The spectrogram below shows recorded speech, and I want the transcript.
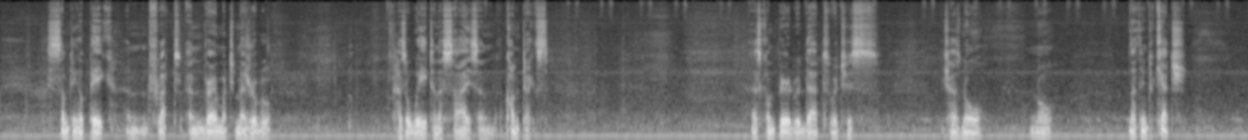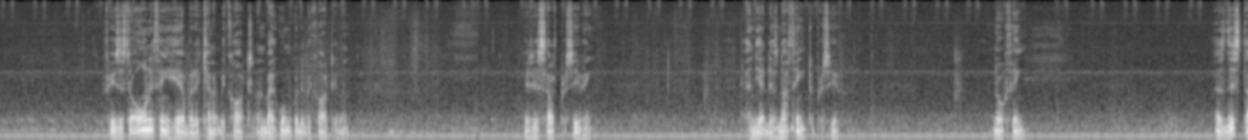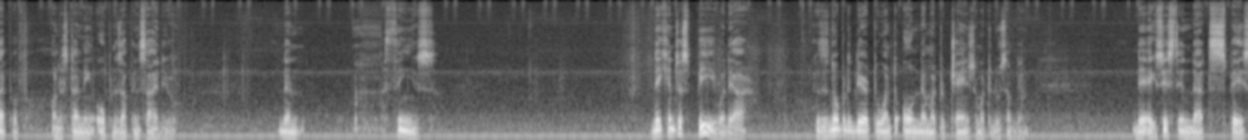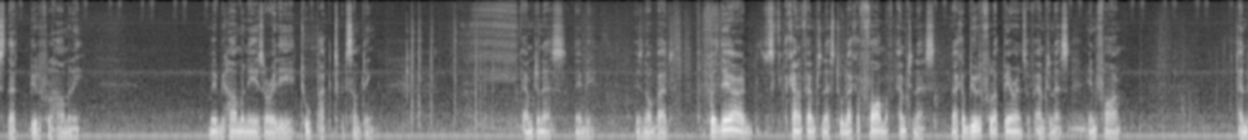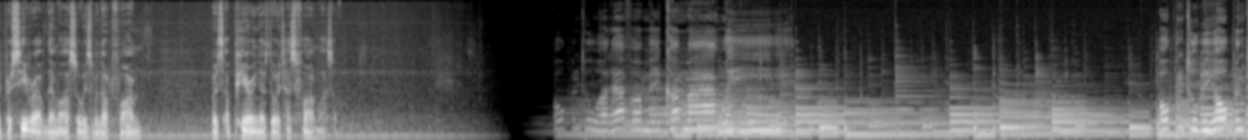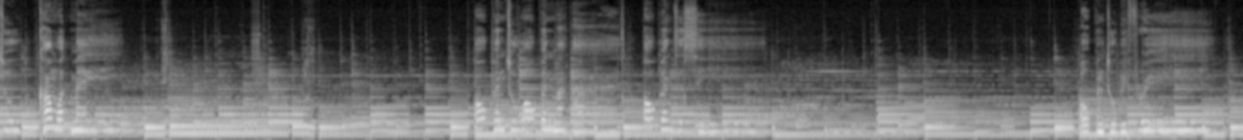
something opaque and flat and very much measurable, has a weight and a size and a context as compared with that which is which has no no nothing to catch. Fees is the only thing here, but it cannot be caught. And by whom could it be caught even? It is self perceiving. And yet there's nothing to perceive. No thing. As this type of understanding opens up inside you, then things they can just be what they are because there's nobody there to want to own them or to change them or to do something. They exist in that space that beautiful harmony. Maybe harmony is already too packed with something. Emptiness maybe is not bad. Because they are a kind of emptiness too like a form of emptiness like a beautiful appearance of emptiness mm. in form. And the perceiver of them also is without form, but it's appearing as though it has form also. Open to whatever may come my way. Open to be open to come what may. open to open my eyes, open to see. Open to be free,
